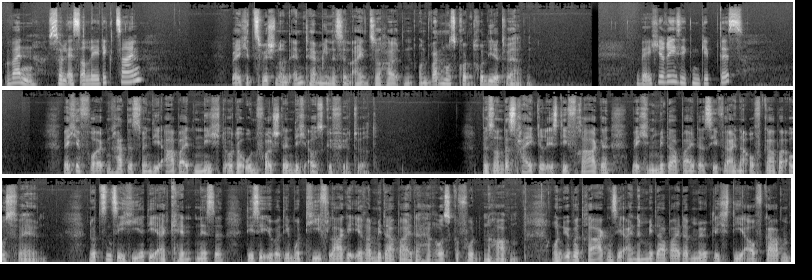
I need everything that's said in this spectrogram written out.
Wann soll es erledigt sein? Welche Zwischen- und Endtermine sind einzuhalten und wann muss kontrolliert werden? Welche Risiken gibt es? Welche Folgen hat es, wenn die Arbeit nicht oder unvollständig ausgeführt wird? Besonders heikel ist die Frage, welchen Mitarbeiter Sie für eine Aufgabe auswählen. Nutzen Sie hier die Erkenntnisse, die Sie über die Motivlage Ihrer Mitarbeiter herausgefunden haben, und übertragen Sie einem Mitarbeiter möglichst die Aufgaben,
